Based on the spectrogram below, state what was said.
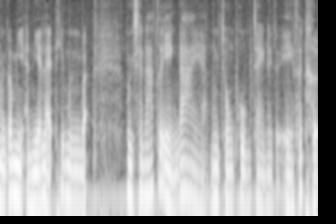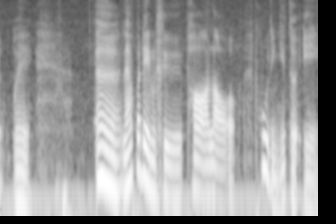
มึงก็มีอันนี้แหละที่มึงแบบ มึงชนะตัวเองได้อะมึงจงภูมิใจในตัวเองสักเถอะเว้ยเออ แล้วประเด็นคือพอเราพูดอย่างนี้ตัวเอง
